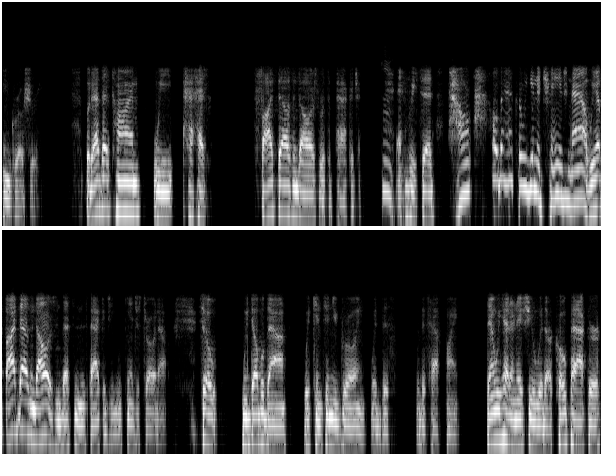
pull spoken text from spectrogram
in grocery. But at that time, we had five thousand dollars worth of packaging. Hmm. And we said, how how the heck are we going to change now? We have five thousand dollars invested in this packaging. We can't just throw it out. So we doubled down. We continued growing with this with this half pint. Then we had an issue with our co-packer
